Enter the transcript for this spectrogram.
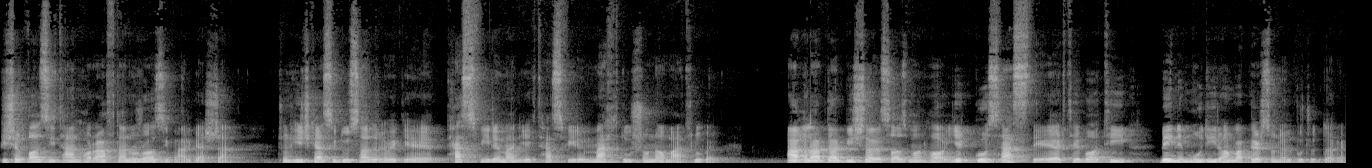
پیش قاضی تنها رفتن و راضی برگشتن. چون هیچ کسی دوست نداره بگه تصویر من یک تصویر مخدوش و نامطلوبه. اغلب در بیشتر سازمان ها یک گسست ارتباطی بین مدیران و پرسنل وجود داره.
